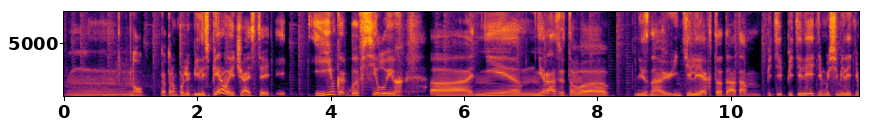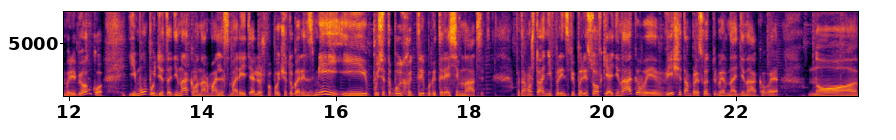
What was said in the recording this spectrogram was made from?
м, ну, которым полюбились первые части, и, и им как бы в силу их а, не, неразвитого не знаю, интеллекта, да, там, пяти, пятилетнему, семилетнему ребенку, ему будет одинаково нормально смотреть Алеш Попович Тугарин Змей, и пусть это будет хоть три богатыря 17. Потому что они, в принципе, по рисовке одинаковые, вещи там происходят примерно одинаковые. Но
